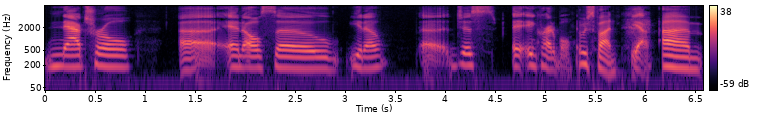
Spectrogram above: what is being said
natural, uh, and also, you know, uh, just incredible. It was fun. Yeah. Um,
